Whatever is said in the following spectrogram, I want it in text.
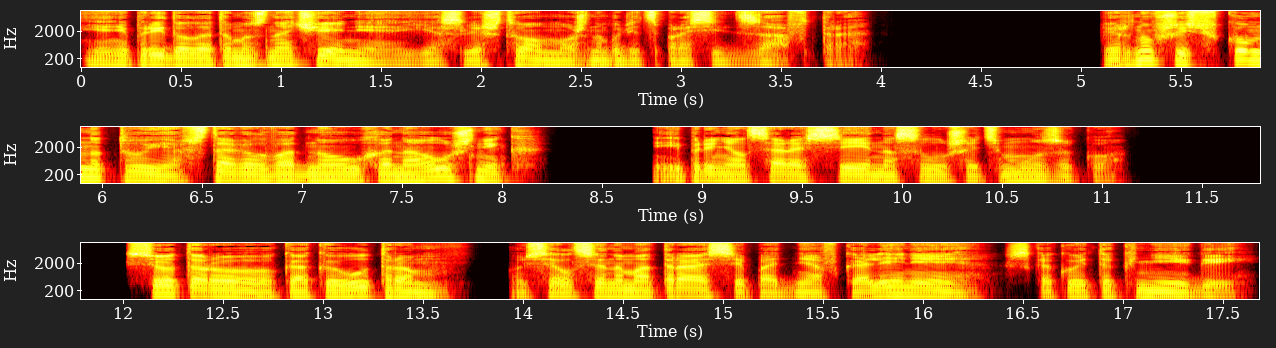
Я не придал этому значения, если что, можно будет спросить завтра. Вернувшись в комнату, я вставил в одно ухо наушник и принялся рассеянно слушать музыку. Сёторо, как и утром, уселся на матрасе, подняв колени с какой-то книгой,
